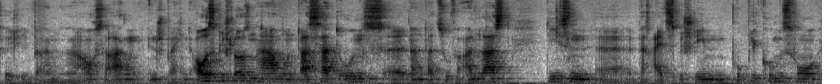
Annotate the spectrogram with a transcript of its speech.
kirchliche Beamten auch sagen, entsprechend ausgeschlossen haben. Und das hat uns dann dazu veranlasst, diesen äh, bereits bestehenden Publikumsfonds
